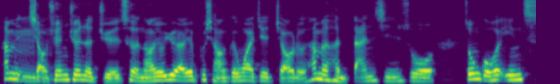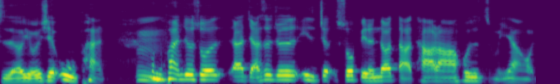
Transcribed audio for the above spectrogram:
他们小圈圈的决策，然后又越来越不想要跟外界交流，他们很担心说中国会因此而有一些误判。误判就是说啊，假设就是一直就说别人都要打他啦，或者怎么样哦，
